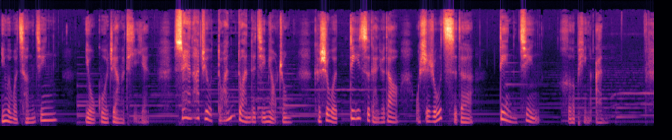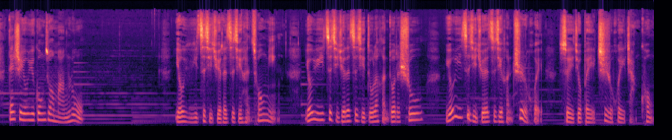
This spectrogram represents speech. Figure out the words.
因为我曾经有过这样的体验，虽然它只有短短的几秒钟，可是我第一次感觉到我是如此的定静和平安。但是由于工作忙碌，由于自己觉得自己很聪明，由于自己觉得自己读了很多的书，由于自己觉得自己很智慧。所以就被智慧掌控，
